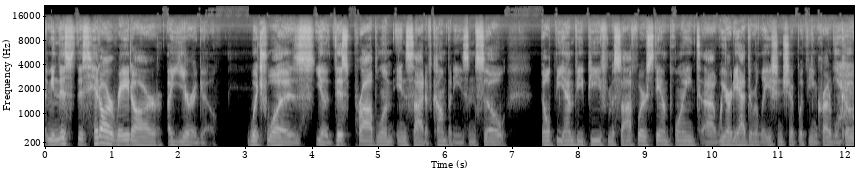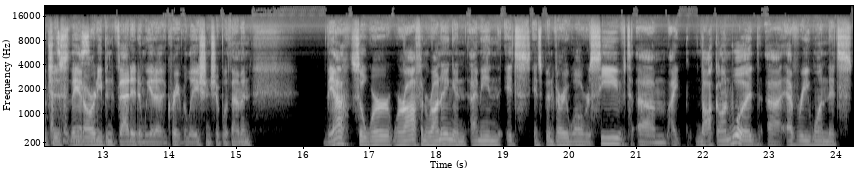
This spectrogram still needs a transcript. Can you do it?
I mean this this hit our radar a year ago, which was, you know, this problem inside of companies. And so built the MVP from a software standpoint. Uh, we already had the relationship with the incredible Yeah, coaches. They had already been vetted and we had a great relationship with them. And yeah, so we're we're off and running, and I mean it's it's been very well received. Um, I knock on wood, uh, everyone that's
